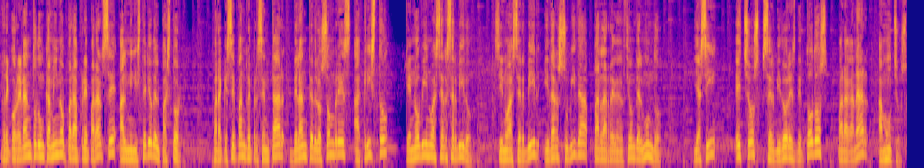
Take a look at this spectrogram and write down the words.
recorrerán todo un camino para prepararse al ministerio del pastor, para que sepan representar delante de los hombres a Cristo que no vino a ser servido, sino a servir y dar su vida para la redención del mundo, y así hechos servidores de todos para ganar a muchos.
